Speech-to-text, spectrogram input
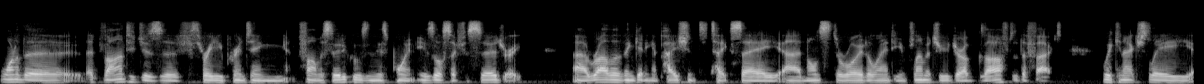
one of the advantages of 3D printing pharmaceuticals in this point is also for surgery. Uh, rather than getting a patient to take, say, uh, non-steroidal anti-inflammatory drugs after the fact, we can actually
